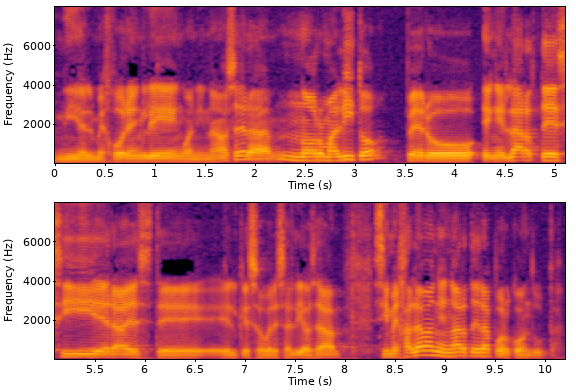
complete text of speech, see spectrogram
ni el mejor en lengua, ni nada, o sea, era normalito, pero en el arte sí era este el que sobresalía. O sea, si me jalaban en arte era por conducta.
